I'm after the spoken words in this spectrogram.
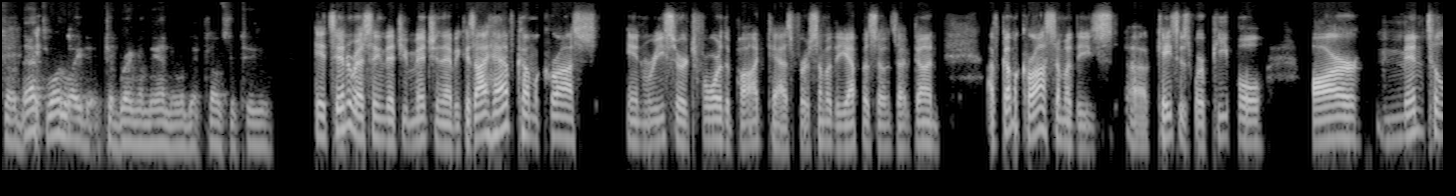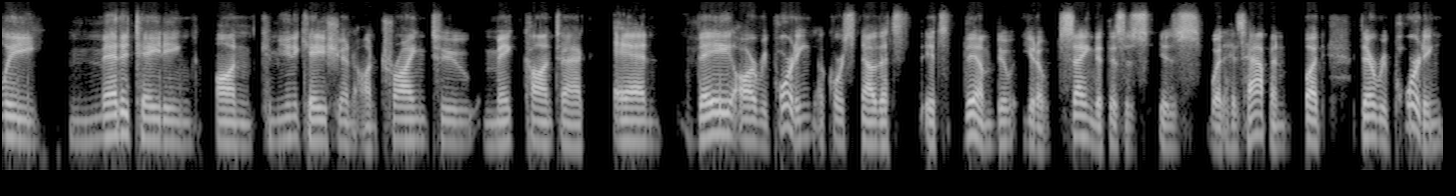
So that's one way to, to bring them in a little bit closer to you. It's interesting that you mentioned that because I have come across in research for the podcast for some of the episodes I've done, I've come across some of these uh, cases where people are mentally meditating on communication, on trying to make contact, and they are reporting. Of course, now that's it's them, do, you know, saying that this is is what has happened, but they're reporting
